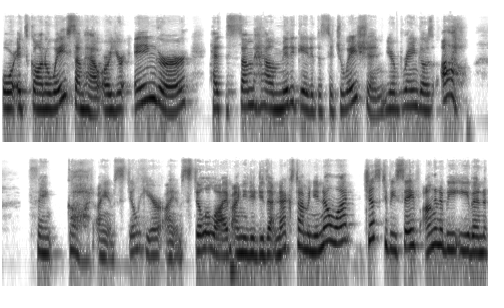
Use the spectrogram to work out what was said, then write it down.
or it's gone away somehow, or your anger has somehow mitigated the situation, your brain goes, oh, thank God I am still here. I am still alive. I need to do that next time. And you know what? Just to be safe, I'm going to be even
